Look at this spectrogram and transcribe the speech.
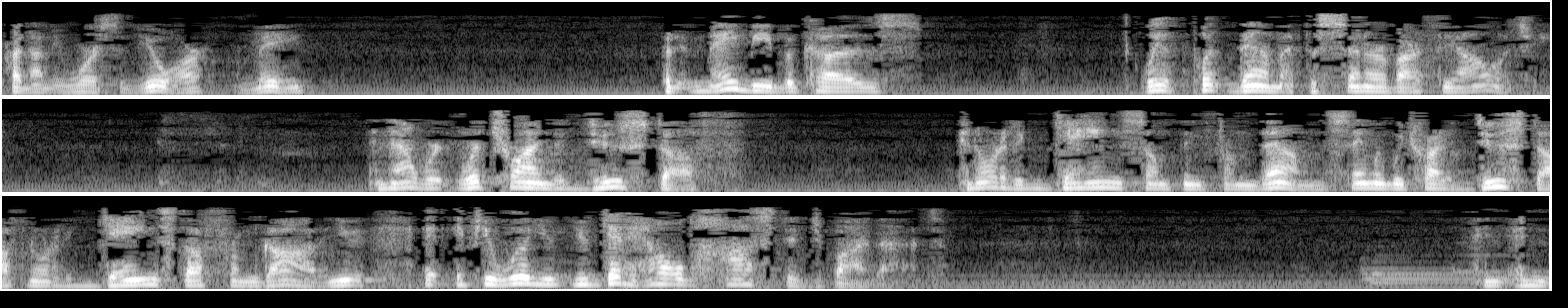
Probably not any worse than you are, or me. But it may be because we have put them at the center of our theology. And now we're, we're trying to do stuff in order to gain something from them. The same way we try to do stuff in order to gain stuff from God. And you, if you will, you, you get held hostage by that. And, and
